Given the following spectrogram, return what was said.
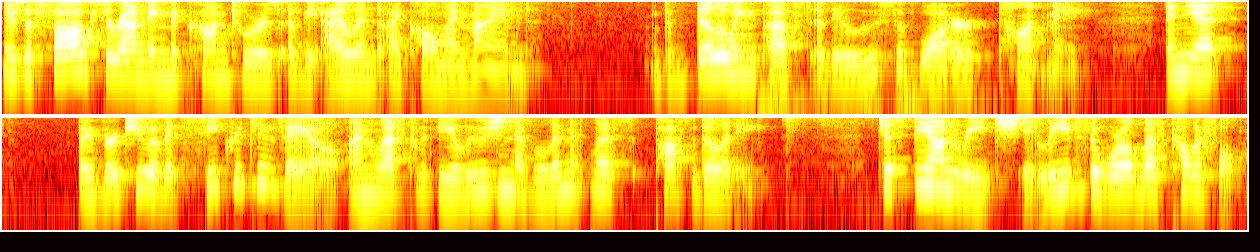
There's a fog surrounding the contours of the island I call my mind. The billowing puffs of elusive water taunt me. And yet, by virtue of its secretive veil, I'm left with the illusion of limitless possibility. Just beyond reach, it leaves the world less colorful,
